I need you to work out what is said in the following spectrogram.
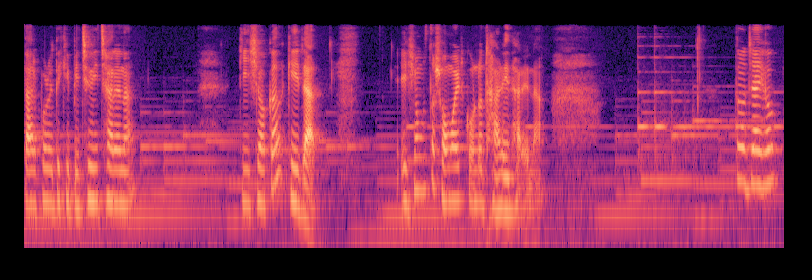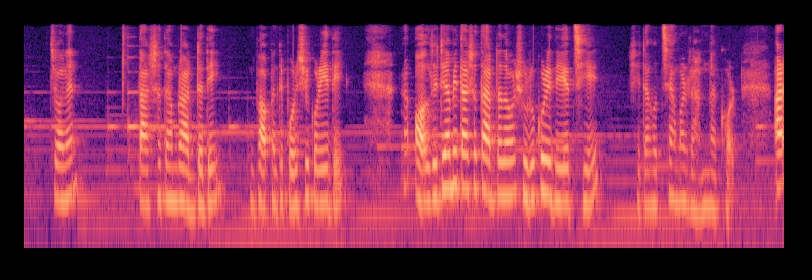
তারপরে দেখি পিছুই ছাড়ে না। কি সকাল, কি রাত। এই সমস্ত সময়ের কোনো ধারই ধারে না। তো যাই হোক, চলেন। তার সাথে আমরা আড্ডা দিই বা আপনাদের পরিচয় করিয়ে দিই। অলরেডি আমি তার সাথে আড্ডা দেওয়া শুরু করে দিয়েছি। সেটা হচ্ছে আমার রান্নাঘর। আর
